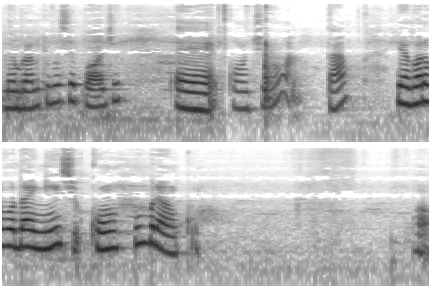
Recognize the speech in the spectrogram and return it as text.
Lembrando que você pode é, continuar, tá? E agora eu vou dar início com o branco. Ó.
